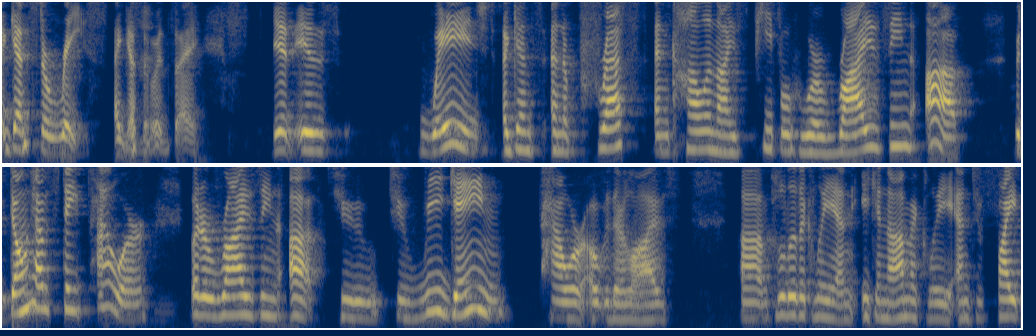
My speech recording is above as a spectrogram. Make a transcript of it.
against a race, I guess I mm-hmm. would say. It is waged against an oppressed and colonized people who are rising up, but don't have state power, but are rising up to, to regain power over their lives um, politically and economically and to fight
